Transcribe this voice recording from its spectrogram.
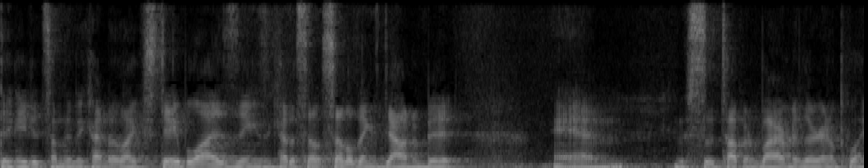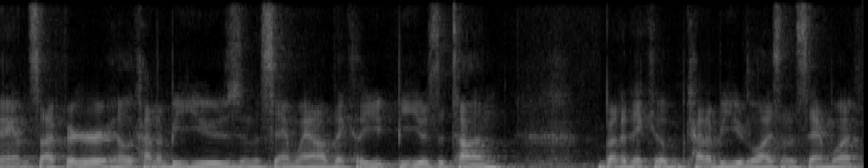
they needed something to kind of like stabilize things and kind of settle things down a bit. And this is a tough environment they're going to play in, so I figure he'll kind of be used in the same way. I don't think he'll be used a ton, but I think he'll kind of be utilized in the same way.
